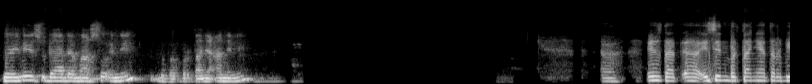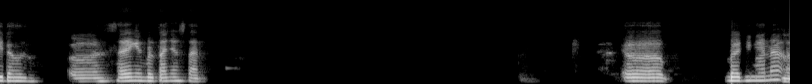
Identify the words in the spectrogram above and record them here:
Ya ini sudah ada masuk ini beberapa pertanyaan ini. Ya Ustaz, eh, izin bertanya terlebih dahulu. Eh, saya ingin bertanya Ustaz. Eh, bagaimana uh,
